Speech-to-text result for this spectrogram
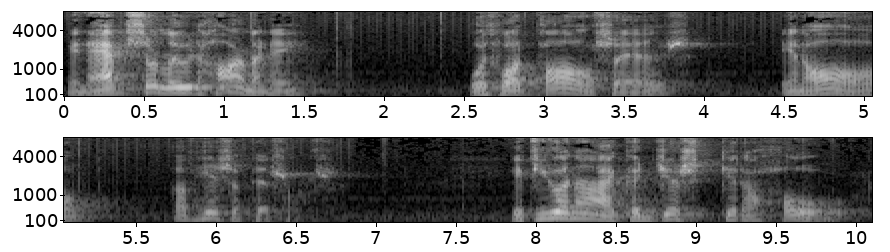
In absolute harmony with what Paul says in all of his epistles. If you and I could just get a hold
